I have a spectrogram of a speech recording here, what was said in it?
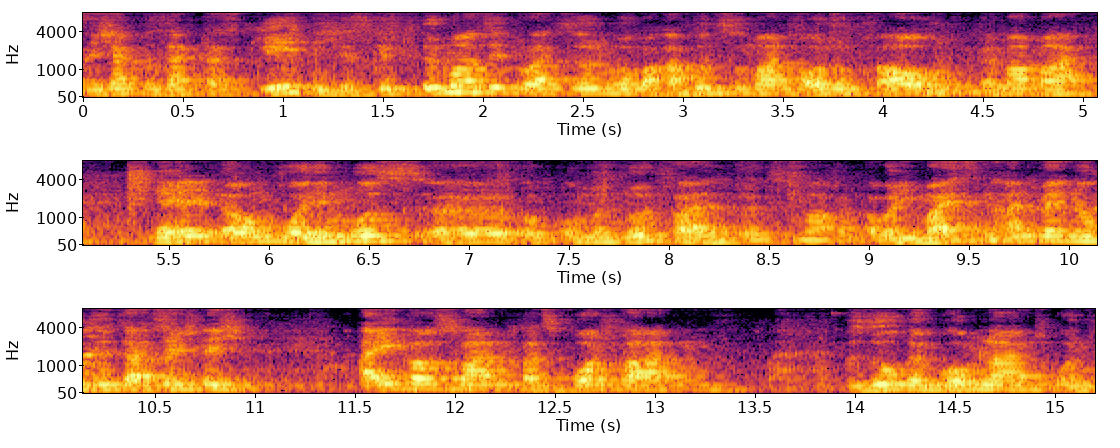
Und ich habe gesagt, das geht nicht. Es gibt immer Situationen, wo wir ab und zu mal ein Auto brauchen. Wenn man mal schnell irgendwo hin muss, äh, um, um, einen Notfall äh, zu machen. Aber die meisten Anwendungen sind tatsächlich Einkaufsfahrten, Transportfahrten, Besuche im Umland und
